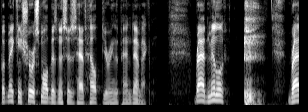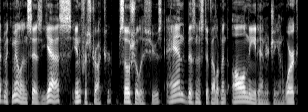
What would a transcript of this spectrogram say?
but making sure small businesses have help during the pandemic. Brad Middle Brad McMillan says yes, infrastructure, social issues, and business development all need energy and work,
